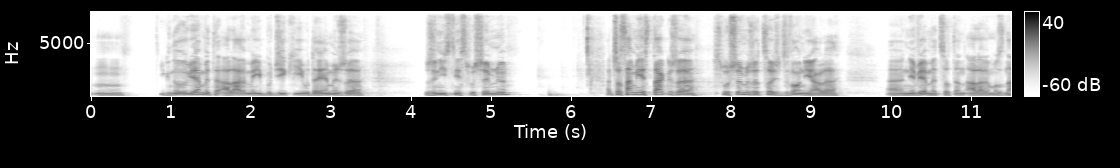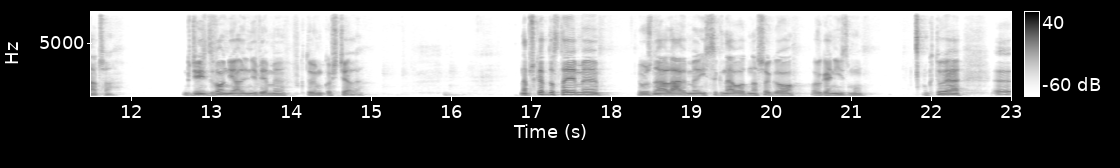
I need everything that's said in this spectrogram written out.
mm, ignorujemy te alarmy i budziki i udajemy, że, że nic nie słyszymy. A czasami jest tak, że słyszymy, że coś dzwoni, ale e, nie wiemy, co ten alarm oznacza. Gdzieś dzwoni, ale nie wiemy, w którym kościele. Na przykład dostajemy różne alarmy i sygnały od naszego organizmu, które e,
